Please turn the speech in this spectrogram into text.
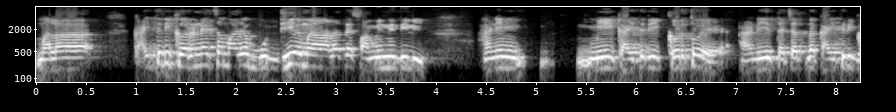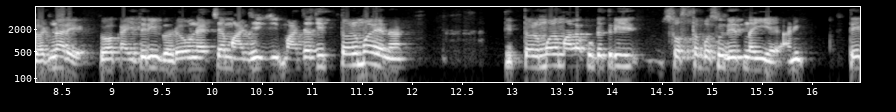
मला काहीतरी करण्याचं माझ्या बुद्धी आहे मला त्या स्वामींनी दिली आणि मी काहीतरी करतोय आणि त्याच्यातनं काहीतरी घडणार आहे किंवा काहीतरी घडवण्याच्या माझी जी माझ्या जी तळमळ आहे ना ती तळमळ मला कुठेतरी स्वस्त बसू देत नाहीये. आणि ते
